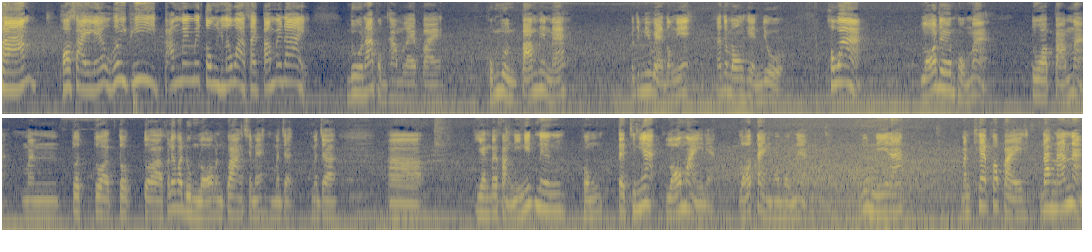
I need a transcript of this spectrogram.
สามพอใส่แล้วเฮ้ยพี่ปั๊มแม่งไม่ตรงอีกแล้วว่ะใส่ปั๊มไม่ได้ ดูนะผมทำอะไรไป ผมหนุนปั๊มเห็นไหม มันจะมีแหวนตรงนี้ น่าจะมองเห็นอยู่ เพราะว่าล้อเดิมผมอะตัวปั๊มอะมันตัวตัวตัวตัวเขาเรียกว่าดุมล้อมันกว้างใช่ไหมมันจะมันจะอ่าเอียงไปฝั่งนี้นิดนึง ผมแต่ทีเนี้ยล้อใหม่เนี่ยล้อแต่งของผมเนี่ยรุ่นนี้นะ มันแคบเข้าไป ดังนั้นน่ะ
